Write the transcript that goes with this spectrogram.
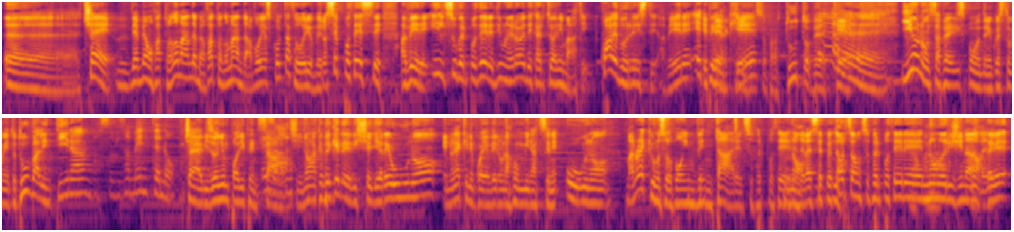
eh, c'è, vi abbiamo fatto una domanda, abbiamo fatto una domanda a voi ascoltatori, ovvero se poteste avere il superpotere di un eroe dei cartoni animati, quale vorreste avere e, E perché? Soprattutto perché Eh. io non saprei rispondere in questo momento. Tu, Valentina? Assolutamente no. Cioè, hai bisogno un po' di pensarci, Esatto. no? Anche perché devi scegliere uno e non è che ne puoi avere una combinazione uno. Ma non è che uno se lo può inventare il superpotere, No, deve essere per no. forza un superpotere No, non no. originale. No, deve,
